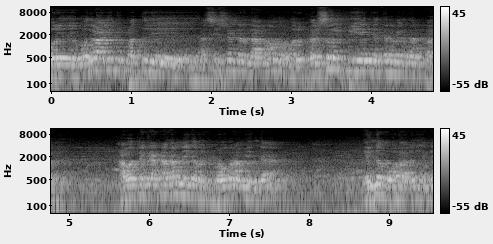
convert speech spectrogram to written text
ஒரு முதலாளிக்கு பத்து அசிஸ்டன்ட் இருந்தாலும் ஒரு பர்சனல் பிஏன்னு எத்தனை பேர் தான் இருப்பாரு அவர்கிட்ட கேட்டால் தான் நீங்கள் அவருக்கு ப்ரோக்ராம் எங்கே? எங்கே போகிறாரு என்ன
